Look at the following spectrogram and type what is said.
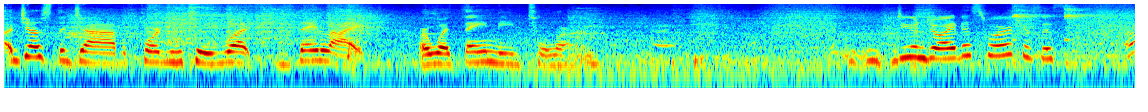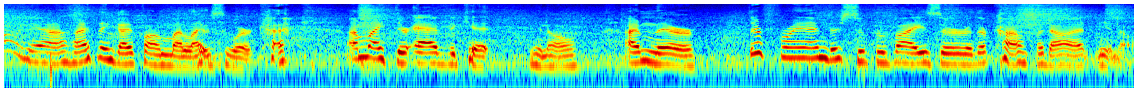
adjust the job according to what they like or what they need to learn. Do you enjoy this work? Is this? Oh yeah, I think I found my life's work. I'm like their advocate, you know. I'm their their friend, their supervisor, their confidant, you know.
